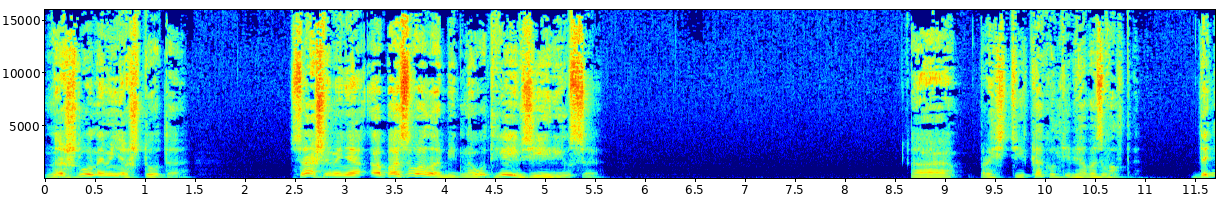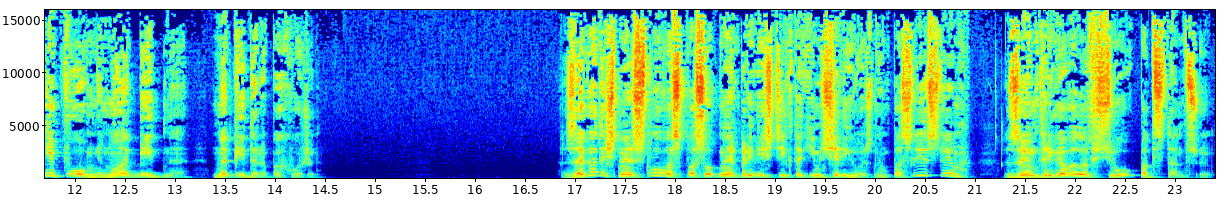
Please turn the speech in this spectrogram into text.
«Нашло на меня что-то. Саша меня обозвал обидно, вот я и взъярился». А, прости, как он тебя обозвал-то? Да не помню, но обидно. На пидора похоже. Загадочное слово, способное привести к таким серьезным последствиям, заинтриговало всю подстанцию.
